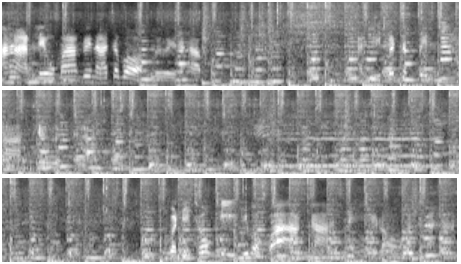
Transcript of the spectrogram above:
อาหารเร็วมากด้วยนะจะบอกเลยนะครับ อันนี้ก็จะเป็นทางเดินครับวันนี้โชคดีที่บอกว่าอากาศไม่ร้อนนะฮะ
